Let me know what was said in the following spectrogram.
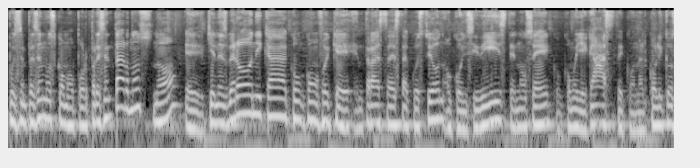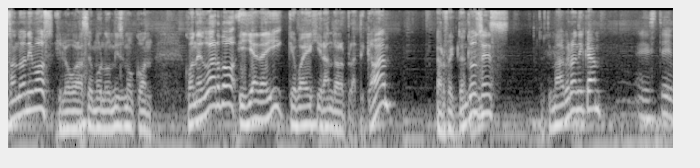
pues empecemos como por presentarnos, ¿no? Eh, ¿Quién es Verónica? ¿Cómo, fue que entraste a esta cuestión? ¿O coincidiste? No sé, con cómo llegaste con Alcohólicos Anónimos. Y luego hacemos lo mismo con, con Eduardo. Y ya de ahí que vaya girando la plática, ¿va? Perfecto. Entonces, estimada Verónica. Este,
